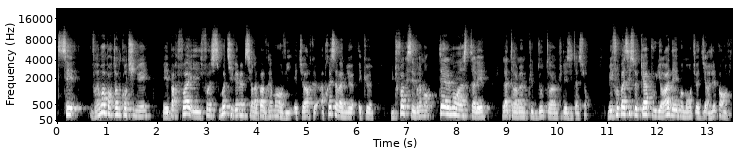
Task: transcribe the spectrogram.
c'est vraiment important de continuer. Et parfois, il faut se motiver même si on n'a pas vraiment envie. Et tu vas voir qu'après, ça va mieux. Et que une fois que c'est vraiment tellement installé, là, tu n'auras même plus de doute, tu n'auras même plus d'hésitation. Mais il faut passer ce cap où il y aura des moments où tu vas te dire, j'ai pas envie.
